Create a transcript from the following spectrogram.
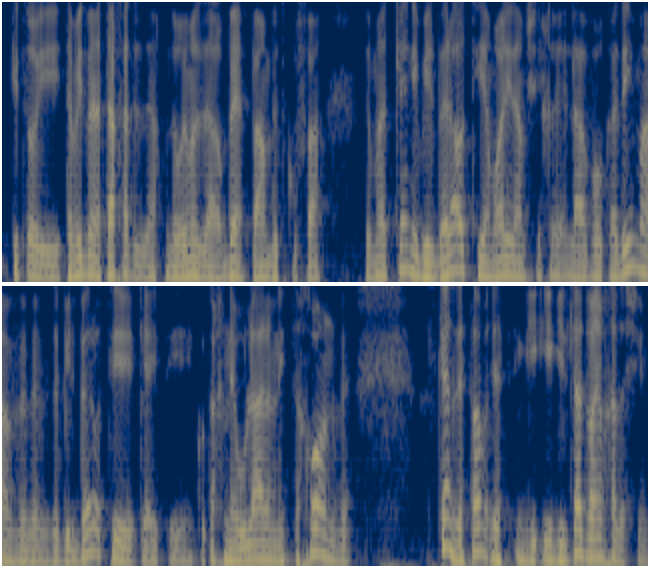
ובקיצור, היא תמיד מנתחת את זה, אנחנו מדברים על זה הרבה, פעם בתקופה. היא אומרת, כן, היא בלבלה אותי, אמרה לי להמשיך לעבור קדימה, וזה בלבל אותי, כי הייתי כל כך נעולה על הניצחון, ו... אז כן, זה יצר, היא גילתה דברים חדשים,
